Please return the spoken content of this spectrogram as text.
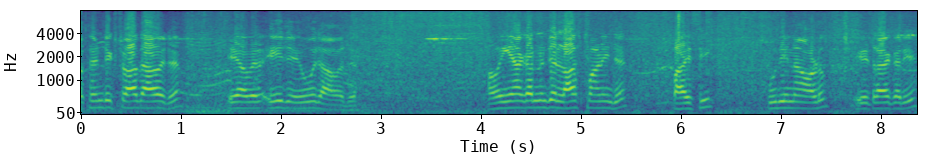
ઓથેન્ટિક સ્વાદ આવે છે, એ હવે, એ જ, એવો જ આવે છે. હવે અહીંયા આગળનું જે લાસ્ટ પાણી છે સ્પાઇસી પુદીનાવાળું એ ટ્રાય કરીએ.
